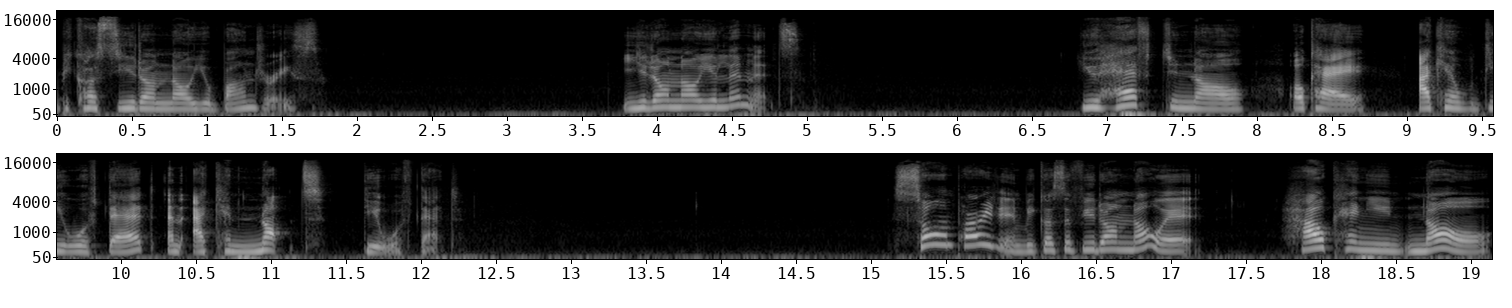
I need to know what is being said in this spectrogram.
because you don't know your boundaries. You don't know your limits. You have to know, okay, I can deal with that and I cannot deal with that. So important because if you don't know it, how can you know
